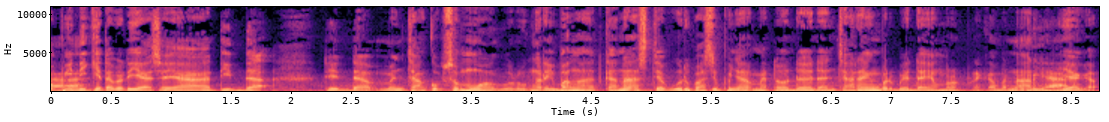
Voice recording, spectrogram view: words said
opini kita berarti ya saya tidak tidak mencangkup semua guru. Ngeri banget karena setiap guru pasti punya metode dan cara yang berbeda yang menurut mereka benar. Iya. Iya, Gap.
